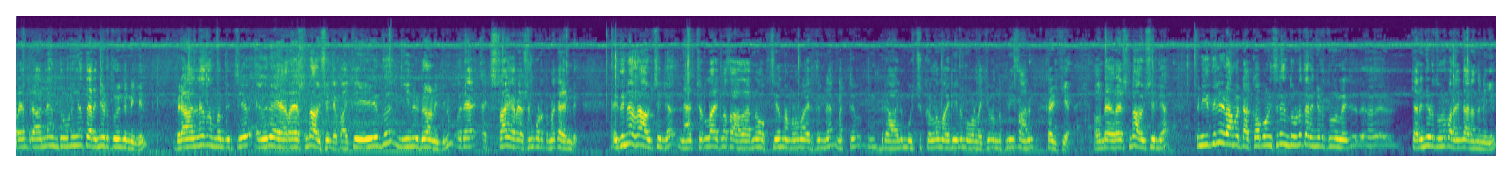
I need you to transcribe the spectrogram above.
പറയാം. ബ്രാൻഡിനെ എന്തുകൊണ്ട് ഞാൻ തിരഞ്ഞെടുത്തു വെച്ചിട്ടുണ്ടെങ്കിൽ ബ്രാൻഡിനെ സംബന്ധിച്ച് ഒരു എയറേഷന്റെ ആവശ്യമില്ല. ബാക്കി ഏത് മീൻ ഇടുകയാണെങ്കിലും ഒരു എക്സ്ട്രാ എയറേഷൻ കൊടുക്കുന്ന കാര്യമുണ്ട്. ഇതിന് അത് ആവശ്യമില്ല. നാച്ചുറൽ ആയിട്ടുള്ള സാധാരണ ഓക്സിജൻ നമ്മുടെ മാതിരി തന്നെ മറ്റ് ബ്രാലും മുച്ചുക്കളുടെ മാതിരി ഇതിന് മുകളിലേക്ക് വന്നിട്ട് ഈ സാധനം കഴിക്കുക. അതുകൊണ്ട് എയറേഷന്റെ ആവശ്യമില്ല. പിന്നെ ഇതിലിടാൻ പറ്റും. അക്വാപോണിക്സിനെ എന്തുകൊണ്ട് തിരഞ്ഞെടുത്തു തിരഞ്ഞെടുത്തു എന്ന് പറയാൻ കാരണം എന്നുണ്ടെങ്കിൽ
